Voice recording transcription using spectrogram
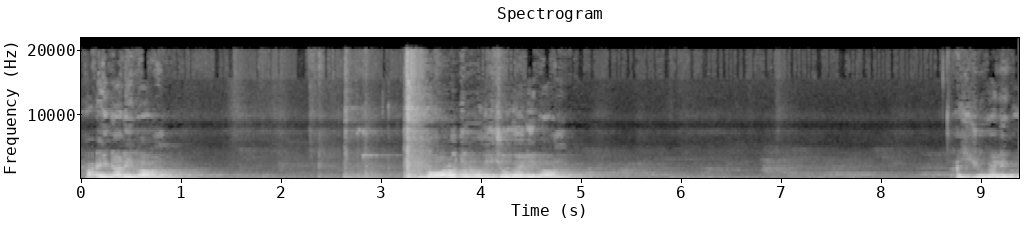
ဒါအိမ်နာလေးပါဒီကောင်ကတော့ကျွန်တော်တို့ရေချိုးကန်းလေးပါအရေချိုးကန်းလေးပါ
